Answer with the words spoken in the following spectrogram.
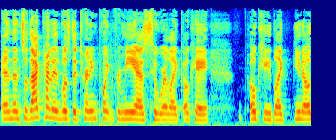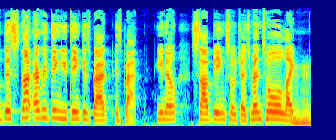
and then so that kind of was the turning point for me as to where like, okay, okay, like, you know, this not everything you think is bad is bad. You know? Stop being so judgmental, like mm-hmm.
